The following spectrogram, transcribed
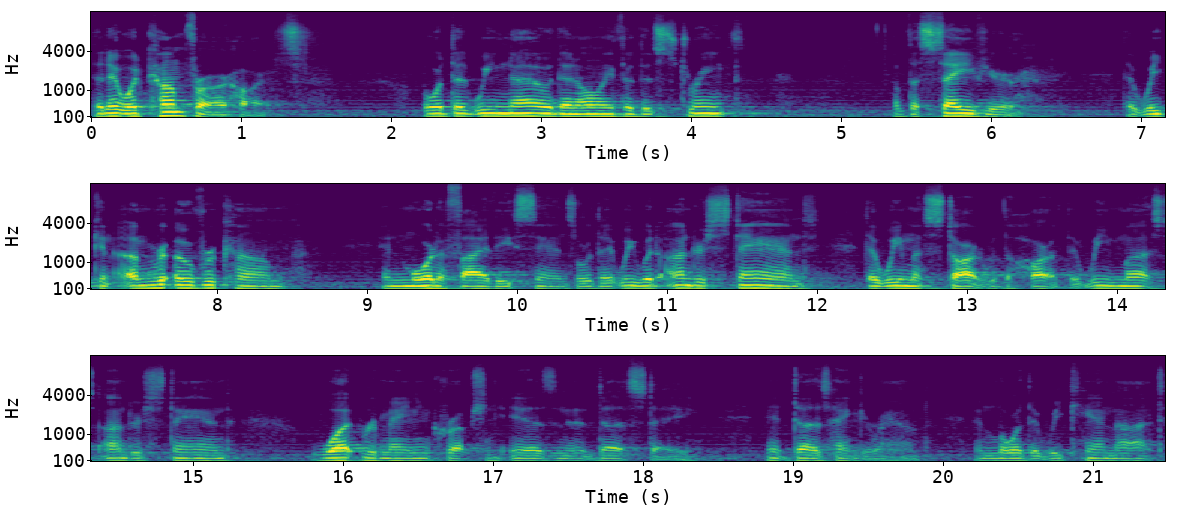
that it would come for our hearts. Lord, that we know that only through the strength of the Savior that we can overcome and mortify these sins, or that we would understand that we must start with the heart, that we must understand what remaining corruption is, and it does stay, and it does hang around. And Lord, that we cannot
